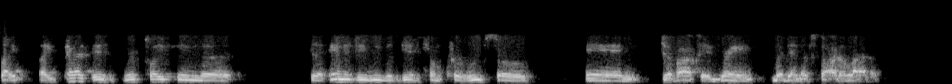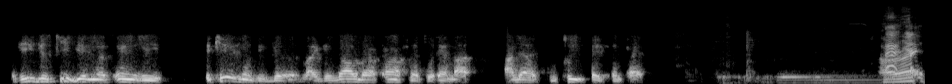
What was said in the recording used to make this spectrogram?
Like like Pat is replacing the the energy we was getting from Caruso and Javonte Green, but then the starting lineup. If he just keep giving us energy, the kid's gonna be good. Like it's all about confidence with him. I, I got complete faith in Pat. All hey, right.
